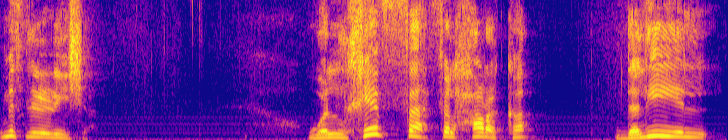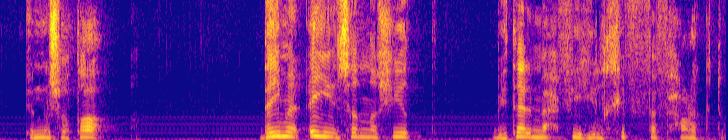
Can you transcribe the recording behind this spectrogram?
مثل الريشة. والخفة في الحركة دليل النشطاء دايما أي إنسان نشيط بتلمح فيه الخفة في حركته.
